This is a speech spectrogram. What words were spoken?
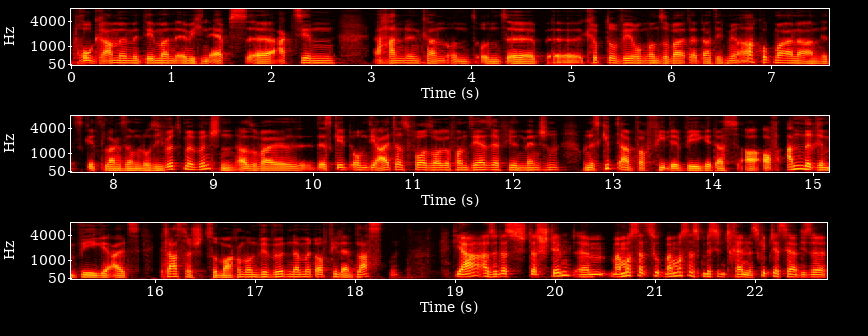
Programme, mit denen man irgendwelchen Apps äh, Aktien handeln kann und, und äh, äh, Kryptowährungen und so weiter, dachte ich mir, ach, guck mal einer an, jetzt geht's langsam los. Ich würde es mir wünschen, also weil es geht um die Altersvorsorge von sehr, sehr vielen Menschen und es gibt einfach viele Wege, das auf anderem Wege als klassisch zu machen und wir würden damit auch viel entlasten. Ja, also das, das stimmt. Ähm, man muss dazu, man muss das ein bisschen trennen. Es gibt jetzt ja diese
